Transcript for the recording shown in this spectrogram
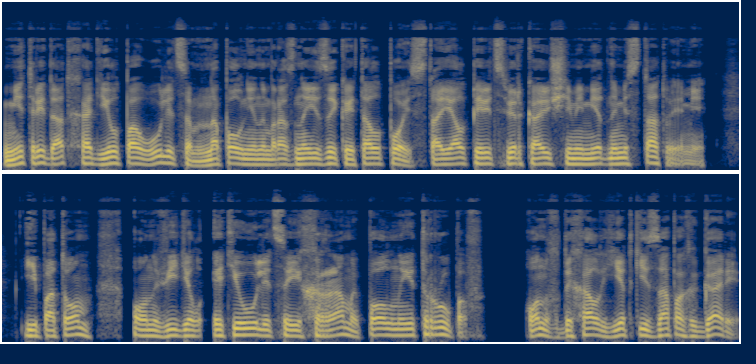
Митридат ходил по улицам, наполненным разноязыкой толпой, стоял перед сверкающими медными статуями. И потом он видел эти улицы и храмы, полные трупов. Он вдыхал едкий запах гари.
